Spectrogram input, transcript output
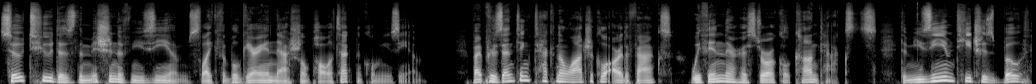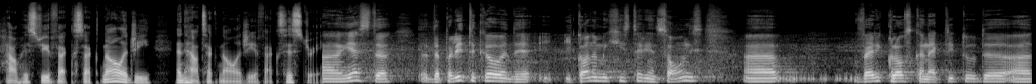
so too does the mission of museums like the Bulgarian National Polytechnical Museum. By presenting technological artifacts within their historical contexts, the museum teaches both how history affects technology and how technology affects history. Uh, yes, the, the political and the economic history and so on is uh, very close connected to the uh,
